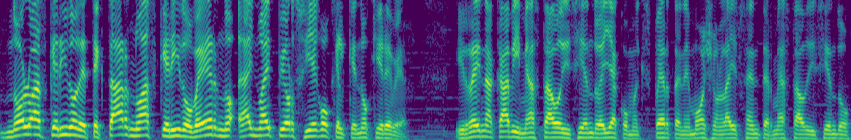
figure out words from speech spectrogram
No lo has querido detectar, no has querido ver, no, ay, no hay peor ciego que el que no quiere ver. Y Reina Cavi me ha estado diciendo, ella como experta en Emotion Life Center, me ha estado diciendo,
